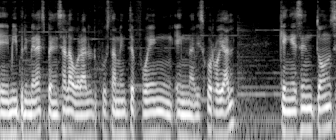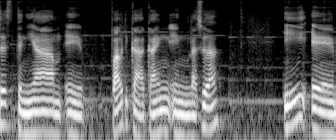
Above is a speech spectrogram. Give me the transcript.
Eh, mi primera experiencia laboral justamente fue en, en, Navisco Royal, que en ese entonces tenía eh, fábrica acá en, la ciudad. Y eh,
